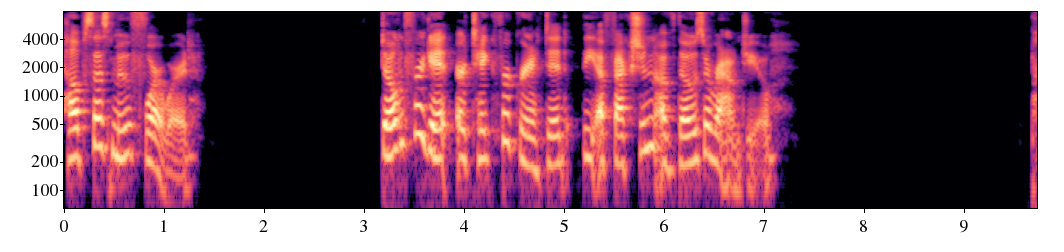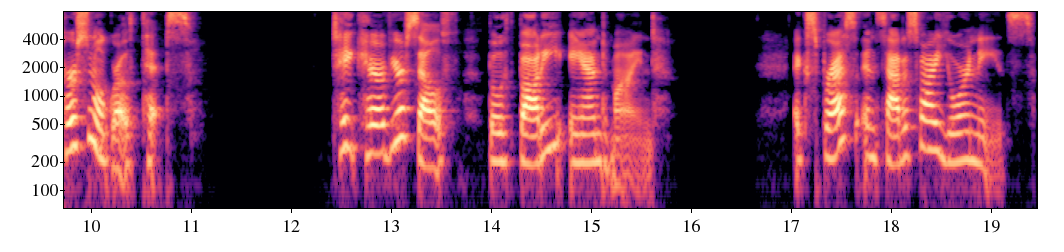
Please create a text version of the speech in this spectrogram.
helps us move forward. Don't forget or take for granted the affection of those around you. Personal growth tips. Take care of yourself, both body and mind. Express and satisfy your needs.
